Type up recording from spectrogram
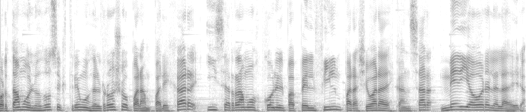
Cortamos los dos extremos del rollo para emparejar y cerramos con el papel film para llevar a descansar media hora la ladera.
